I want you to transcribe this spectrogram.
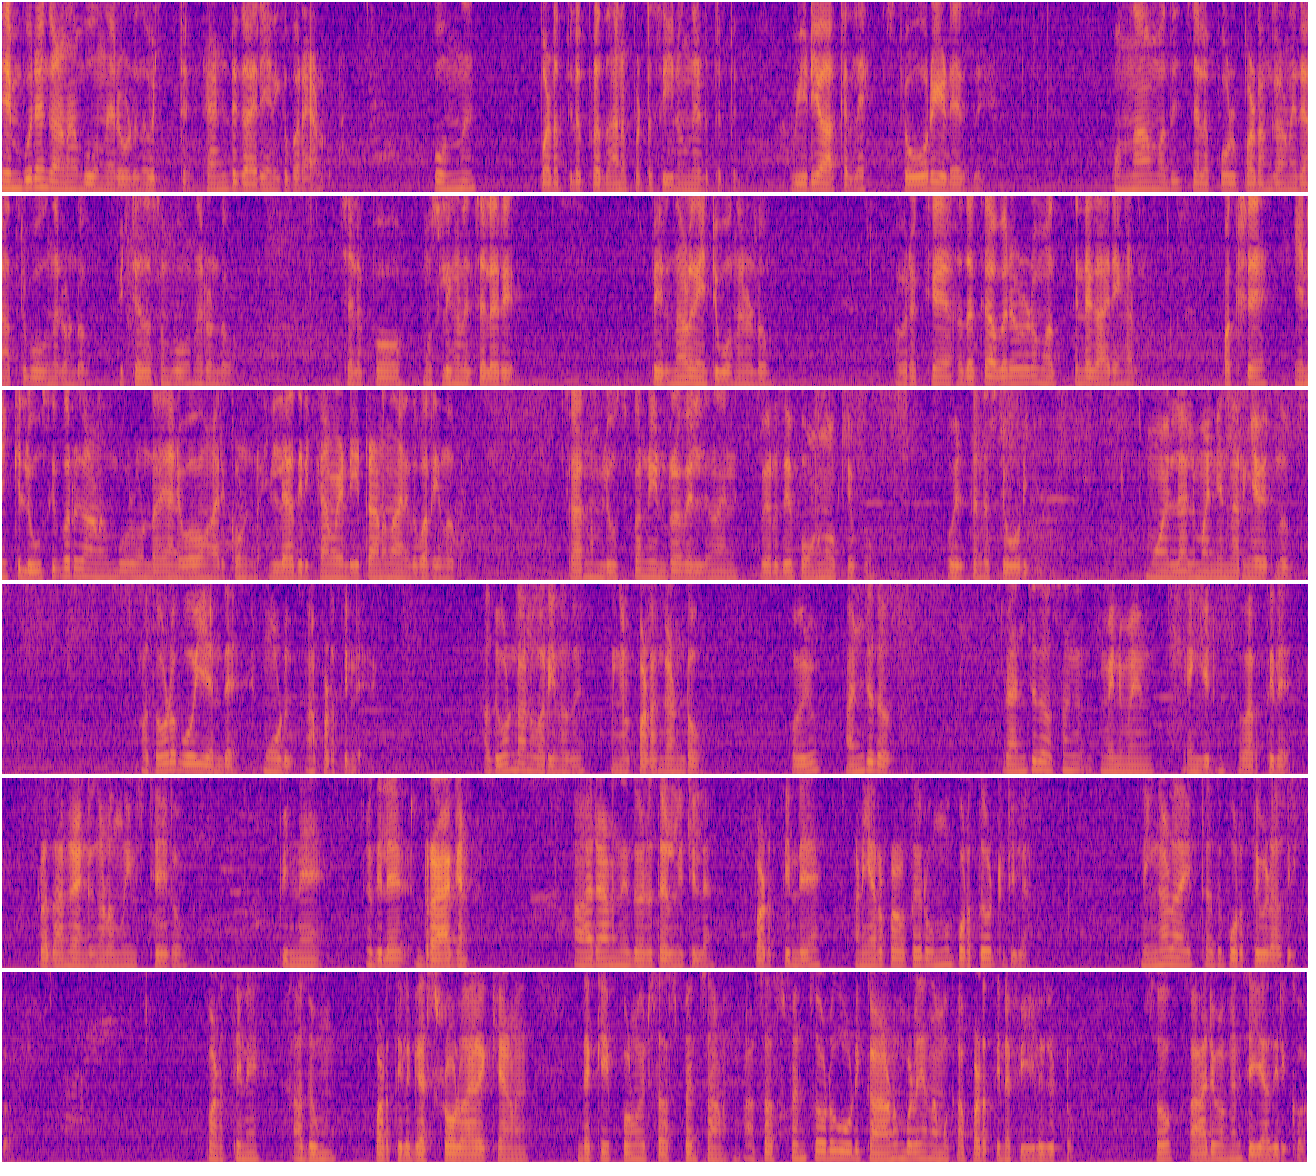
എമ്പുരാൻ കാണാൻ പോകുന്നവരോട് ഒറ്റ രണ്ട് കാര്യം എനിക്ക് പറയാനുള്ളൂ. ഒന്ന് പടത്തിലെ പ്രധാനപ്പെട്ട സീനൊന്നും എടുത്തിട്ട് വീഡിയോ ആക്കല്ലേ? സ്റ്റോറി ഇടരുത്. ഒന്നാമത് ചിലപ്പോൾ പടം കാണാൻ രാത്രി പോകുന്നവരുണ്ടാവും പിറ്റേ ദിവസം പോകുന്നവരുണ്ടാവും ചിലപ്പോൾ മുസ്ലിങ്ങളിൽ ചിലർ പെരുന്നാൾ കഴിഞ്ഞിട്ട് പോകുന്നവരുണ്ടാവും അവരൊക്കെ അതൊക്കെ അവരവരുടെ മതത്തിന്റെ കാര്യങ്ങൾ. പക്ഷേ എനിക്ക് ലൂസിഫർ കാണുമ്പോൾ ഉണ്ടായ അനുഭവം ആർക്കും ഇല്ലാതിരിക്കാൻ വേണ്ടിയിട്ടാണ് ഞാനിത് പറയുന്നത്. കാരണം ലൂസിഫറിന്റെ ഇന്റർവെല്ലിൽ ഞാൻ വെറുതെ ഫോൺ നോക്കിയപ്പോൾ ഒരുത്തന്റെ സ്റ്റോറി മോഹൻലാൽ മഞ്ഞിൽ ഇറങ്ങി വരുന്നത്. അതോടെ പോയി എന്റെ മൂഡ് ആ പടത്തിന്റെ. അതുകൊണ്ടാണ് പറയുന്നത് നിങ്ങൾ പടം കണ്ടോ? ഒരു അഞ്ച് ദിവസം. ഒരു അഞ്ച് ദിവസം മിനിമം എങ്കിലും വർത്തിലെ പ്രധാന രംഗങ്ങളൊന്നും ഇൻസ്റ്റയിലോ പിന്നെ ഇതിലെ ഡ്രാഗൺ. ആരാണെന്ന് ഇതുവരെ തെളിഞ്ഞിട്ടില്ല. പടത്തിന്റെ അണിയറ പ്രവർത്തകർ ഒന്നും പുറത്തു വിട്ടിട്ടില്ല. നിങ്ങളായിട്ട് അത് പുറത്തു വിടാതിരിക്കുക. പടത്തിന് അതും പടത്തിലെ ഗസ്റ്റ് റോൾ ആരൊക്കെയാണ്? ഇതൊക്കെ ഇപ്പോഴും ഒരു സസ്പെൻസാണ് ആ സസ്പെൻസോട് കൂടി കാണുമ്പോഴേ നമുക്ക് ആ പടത്തിന്റെ ഫീൽ കിട്ടും. സോ ആരും അങ്ങനെ ചെയ്യാതിരിക്കുക.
